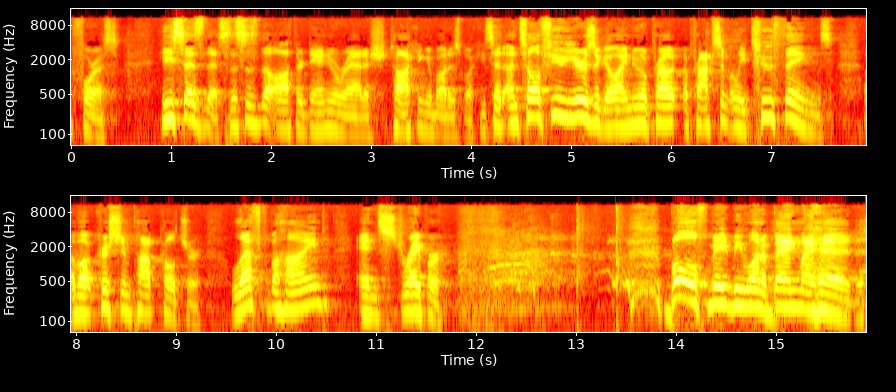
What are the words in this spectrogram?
for us. He says this. This is the author, Daniel Radosh, talking about his book. He said, Until a few years ago, I knew appro- approximately two things about Christian pop culture Left Behind and Stryper. Both made me want to bang my head.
